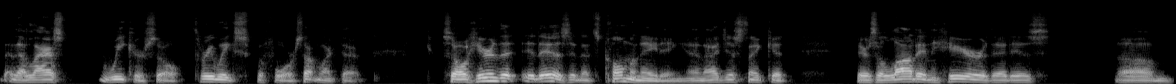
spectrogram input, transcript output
that last week or so, three weeks before, something like that. So here that it is, and it's culminating, and I just think it. There's a lot in here that is um,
